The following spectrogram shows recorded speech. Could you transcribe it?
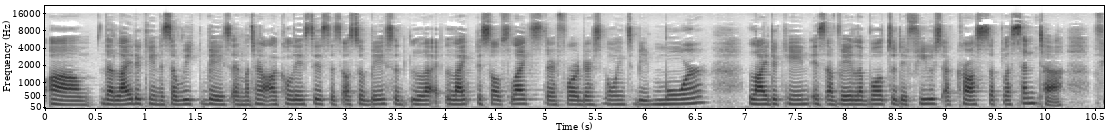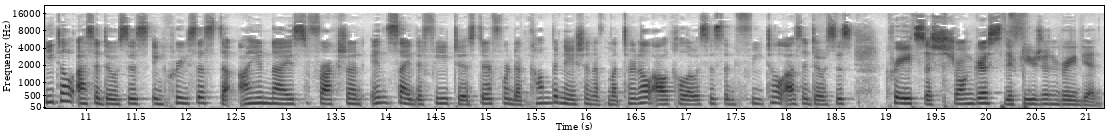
um, the lidocaine is a weak base and maternal alkalosis is also based like dissolves likes. Therefore, there's going to be more lidocaine is available to diffuse across the placenta. Fetal acidosis increases the ionized fraction inside the fetus. Therefore, the combination of maternal alkalosis and fetal acidosis creates the strongest diffusion gradient.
